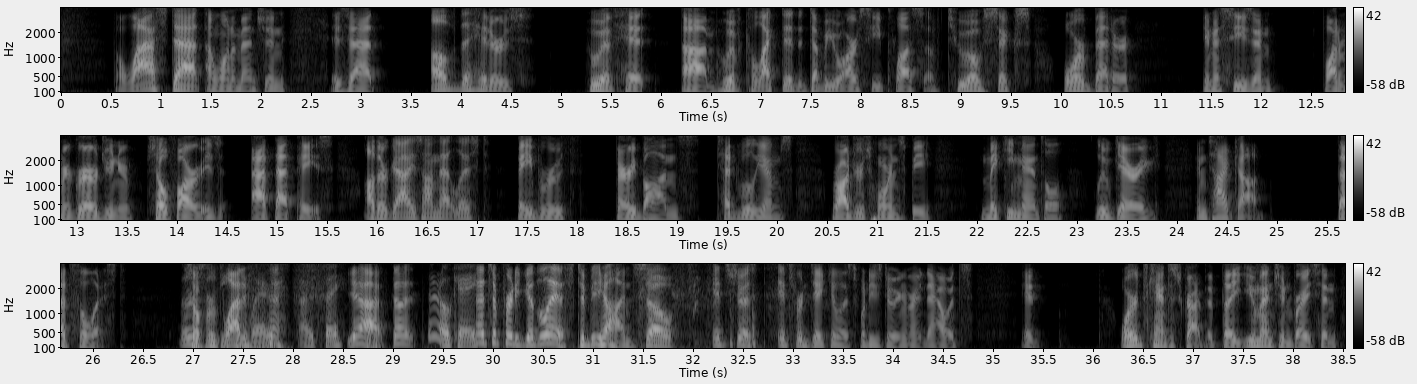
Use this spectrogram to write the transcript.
The last stat I want to mention is that of the hitters who have hit, um, who have collected a WRC plus of 206 or better in a season, Vladimir Guerrero Jr. so far is at that pace. Other guys on that list: Babe Ruth, Barry Bonds, Ted Williams, Rogers Hornsby, Mickey Mantle, Lou Gehrig, and Ty Cobb. That's the list. Those so for Vladimir, players, I would say, yeah, the, they're okay. That's a pretty good list to be on. So it's just it's ridiculous what he's doing right now. It's it words can't describe it. But you mentioned Bryson.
